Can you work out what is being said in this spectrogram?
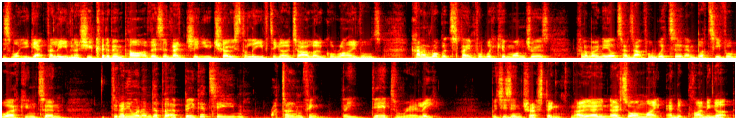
it's what you get for leaving us. You could have been part of this adventure. You chose to leave to go to our local rivals. Callum Roberts playing for Wickham Wanderers. Callum O'Neill turns out for Witten and Butty for Workington. Did anyone end up at a bigger team? I don't think they did, really which is interesting. I, I, didn't know someone might end up climbing up.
